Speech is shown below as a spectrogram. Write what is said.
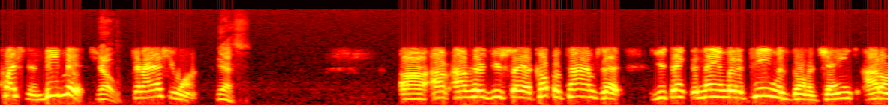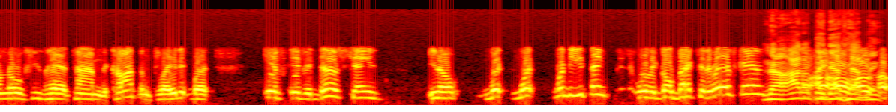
question: B. Mitch, Yo. can I ask you one? Yes. Uh, I've, I've heard you say a couple of times that you think the name of the team is going to change. I don't know if you've had time to contemplate it, but if if it does change, you know, what what what do you think? Will it go back to the Redskins? No, I don't think Oh, that's oh, oh, happening. oh.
